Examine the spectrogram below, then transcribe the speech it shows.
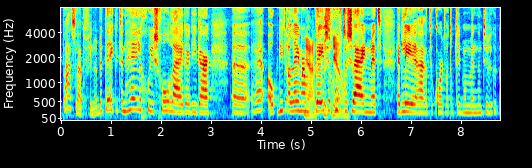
plaats laten vinden. Dat betekent een hele goede schoolleider die daar eh, ook niet alleen maar Ja, bezig hoeft te zijn met het lerarentekort, wat op dit moment natuurlijk een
